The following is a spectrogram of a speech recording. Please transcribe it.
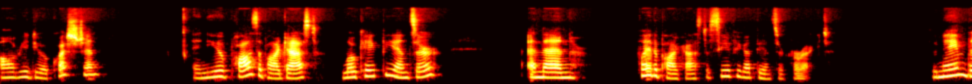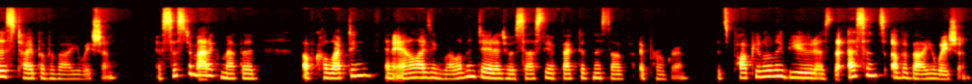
I'll read you a question and you pause the podcast, locate the answer, and then play the podcast to see if you got the answer correct. So name this type of evaluation a systematic method of collecting and analyzing relevant data to assess the effectiveness of a program. It's popularly viewed as the essence of evaluation.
